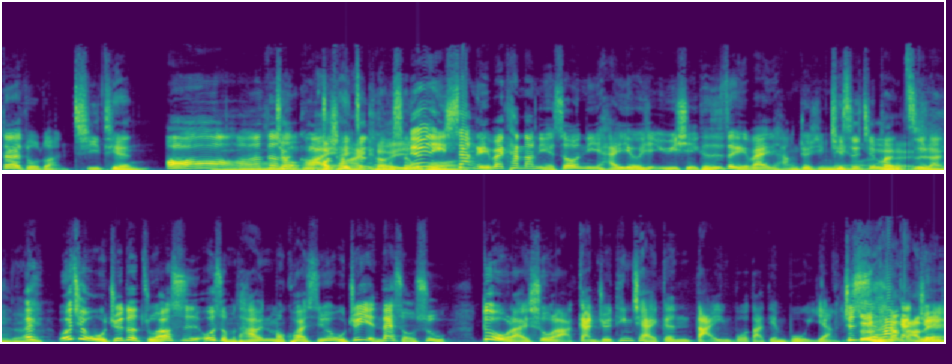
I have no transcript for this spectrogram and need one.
大概多短？七天哦哦，那真的很快，好像还可以。因为你上个礼拜看到你的时候，你还有一些淤血，可是这个礼拜好像就已经没有了。其实已经蛮自然的。哎，而且我觉得主要是为什么它会那么快，是因为我觉得眼袋手术对我来说啦，感觉听起来跟打音波、打电波一样，就是它感觉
